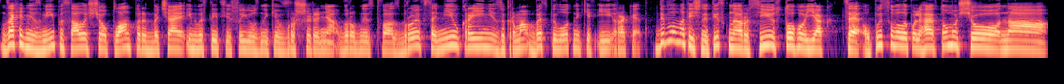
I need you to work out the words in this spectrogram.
Західні змі писали, що план передбачає інвестиції союзників в розширення виробництва зброї в самій Україні, зокрема безпілотників і ракет. Дипломатичний тиск на Росію з того, як це описували, полягає в тому, що на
